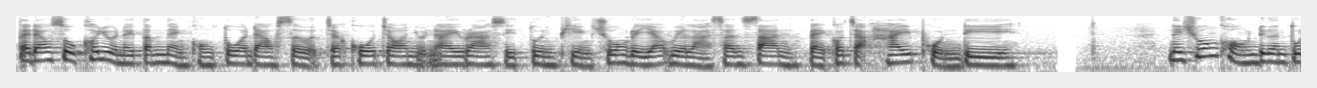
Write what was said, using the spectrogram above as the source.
แต่ดาวศุกร์เขาอยู่ในตำแหน่งของตัวดาวเสิร์ชจะโคจรอยู่ในราศีตุลเพียงช่วงระยะเวลาสั้นๆ แต่ก็จะให้ผลดีในช่วงของเดือนตุ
